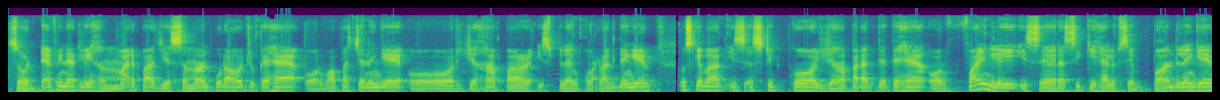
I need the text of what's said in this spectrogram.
सो डेफिनेटली हमारे पास ये सामान पूरा हो चुका है और वापस चलेंगे और यहाँ पर इस प्लैंक को रख देंगे। उसके बाद इस स्टिक को यहाँ पर रख देते हैं और फाइनली इस रस्सी की हेल्प से बाँध लेंगे।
